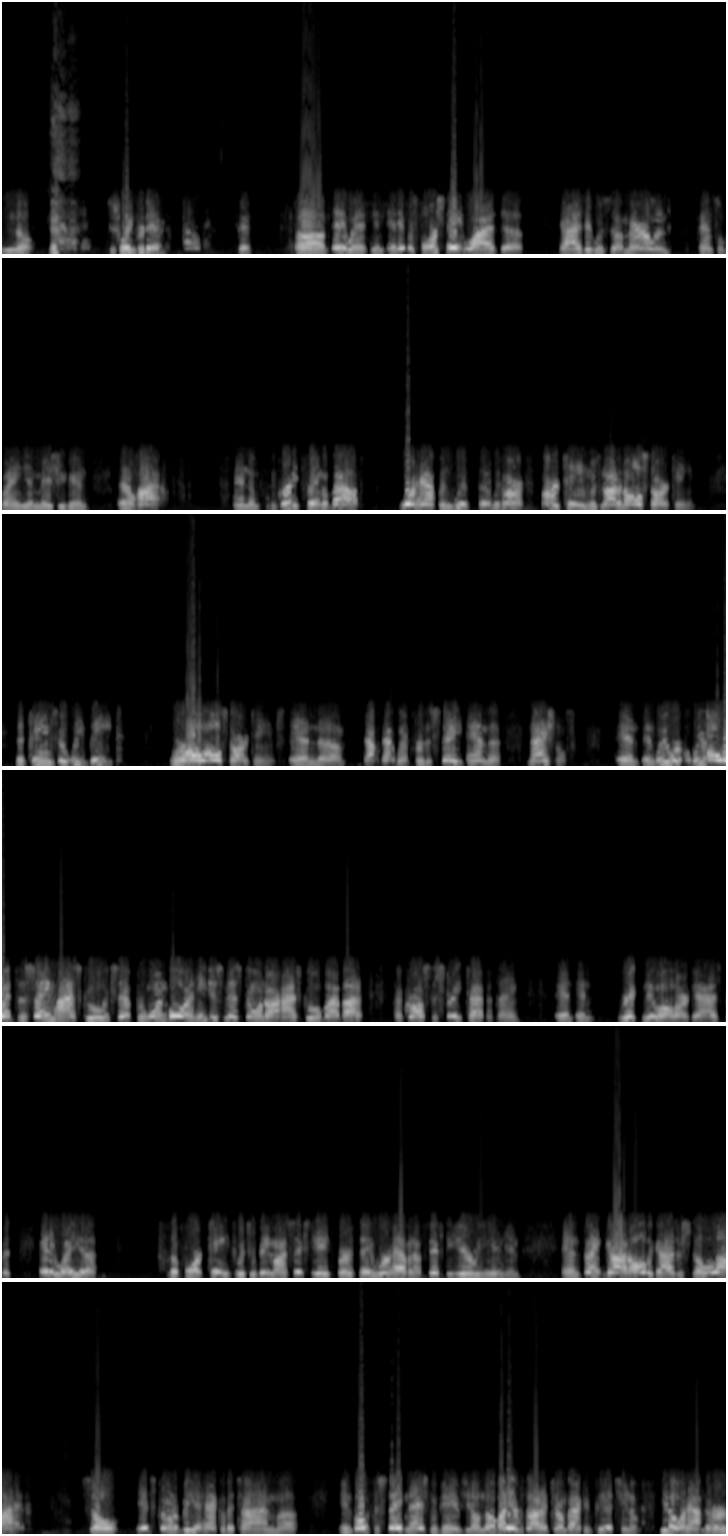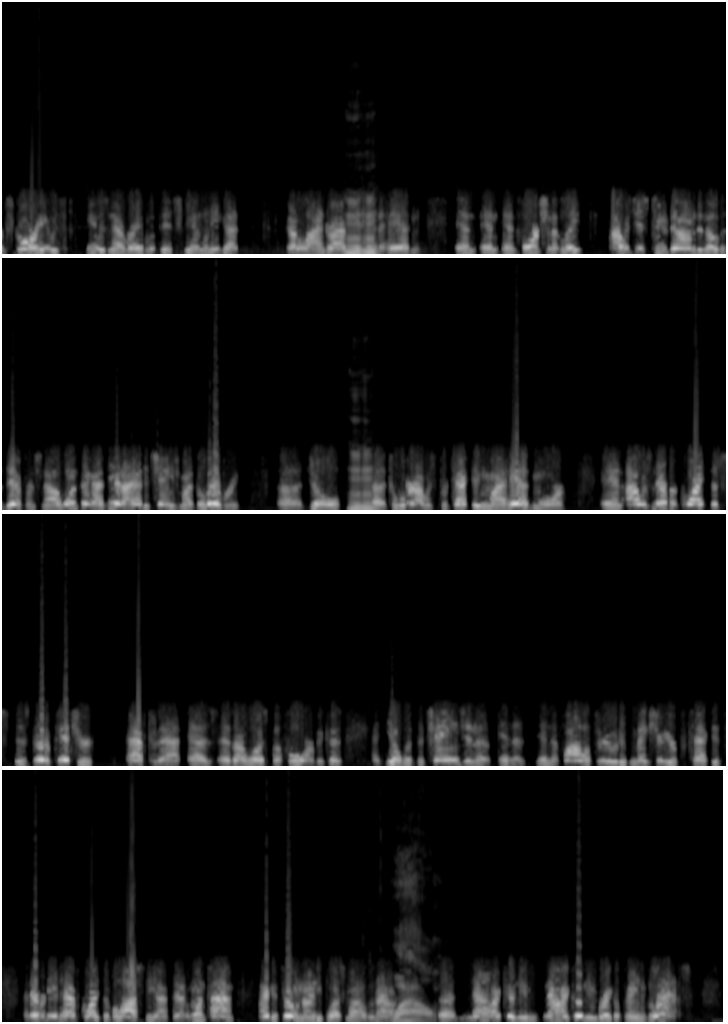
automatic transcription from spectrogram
No. Just waiting for Deb. Oh, okay. Um, anyway, and, and it was four statewide uh, guys. It was uh, Maryland, Pennsylvania, Michigan, and Ohio. And the, the great thing about what happened with uh, with our our team was not an all star team. The teams that we beat were all all star teams, and uh, that that went for the state and the nationals. And and we were we all went to the same high school except for one boy, and he just missed going to our high school by about across the street type of thing. And and Rick knew all our guys, but anyway, uh, the 14th, which will be my 68th birthday, we're having a 50 year reunion, and thank God all the guys are still alive. So it's going to be a heck of a time. Uh, in both the state and national games, you know, nobody ever thought I'd come back and pitch. You know, you know what happened to Herb Score? He was he was never able to pitch again when he got got a line drive hit him Mhm. in the head, and and and and fortunately, I was just too dumb to know the difference. Now, one thing I did, I had to change my delivery, uh, Joel, Mhm. uh, to where I was protecting my head more, and I was never quite this, as good a pitcher after that as as I was before because you know with the change in the in the in the follow through to make sure you're protected, I never did have quite the velocity after that. At one time, I could throw 90 plus miles an hour. Wow. Uh, now I couldn't even now I couldn't even break a pane of glass.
